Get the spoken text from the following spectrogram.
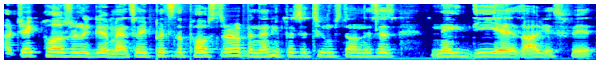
Uh, Jake Paul is really good, man. So he puts the poster up and then he puts a tombstone that says Nate Diaz August 5th.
